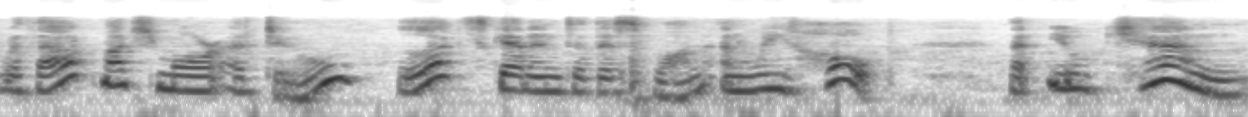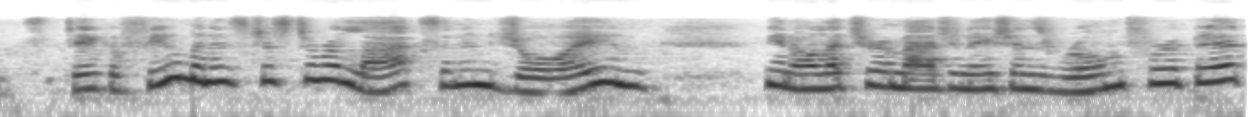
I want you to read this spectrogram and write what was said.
without much more ado, let's get into this one, and we hope that you can take a few minutes just to relax and enjoy and you know, let your imaginations roam for a bit.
